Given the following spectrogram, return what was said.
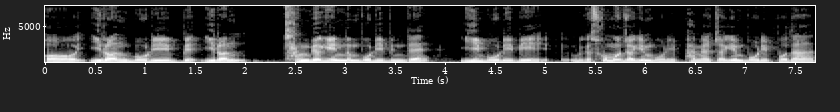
어 이런 몰입에 이런 장벽이 있는 몰입인데 이 몰입이 우리가 소모적인 몰입, 파멸적인 몰입보다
